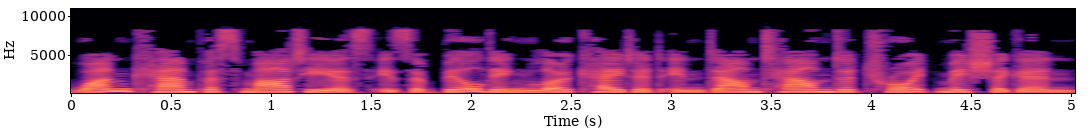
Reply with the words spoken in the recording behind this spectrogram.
One Campus Martius is a building located in downtown Detroit, Michigan.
